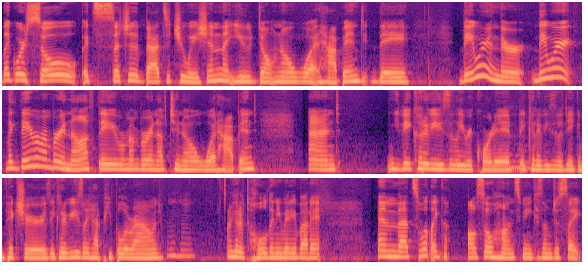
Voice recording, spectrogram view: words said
like we're so it's such a bad situation that you Mm-hmm. don't know what happened. They they were in their they were like they remember enough. They remember enough to know what happened, and they could have easily recorded. Mm-hmm. They could have easily taken pictures. They could have easily had people around. Mm-hmm. I could have told anybody about it. And that's what like also haunts me because I'm just like,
